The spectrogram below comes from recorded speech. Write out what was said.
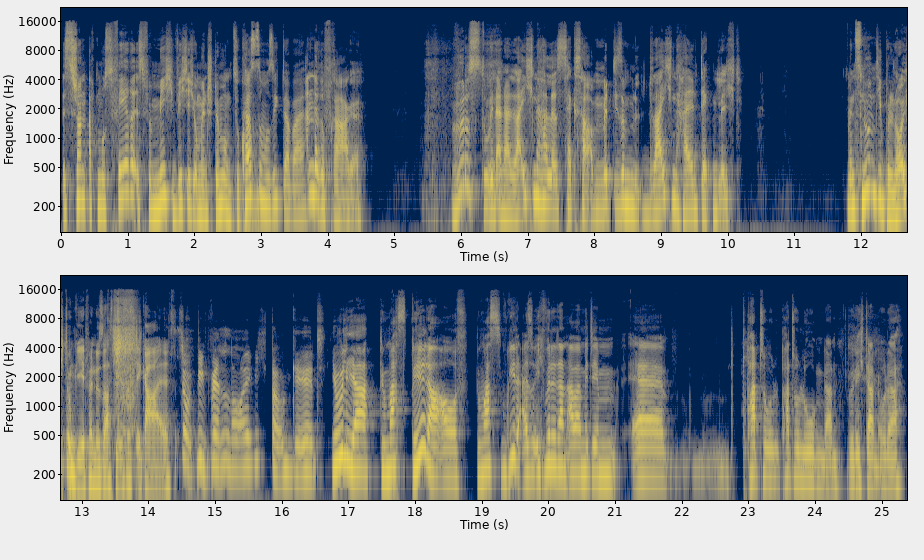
ist schon Atmosphäre ist für mich wichtig, um in Stimmung zu kommen. Hörst du Musik dabei? Andere Frage. Würdest du in einer Leichenhalle Sex haben mit diesem Leichenhallen-Deckenlicht? Wenn es nur um die Beleuchtung geht, wenn du sagst, dir ist es egal. So die Beleuchtung geht. Julia, du machst Bilder auf. Du machst Bilder. Also ich würde dann aber mit dem äh, Patho Pathologen dann, würde ich dann, oder?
